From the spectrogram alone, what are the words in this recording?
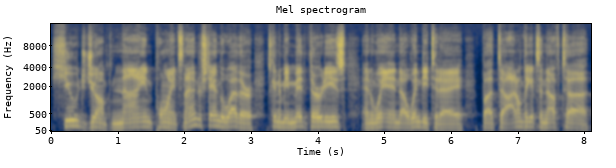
huge jump, nine points. And I understand the weather; it's going to be mid 30s and, and uh, windy today, but I don't think it's enough to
